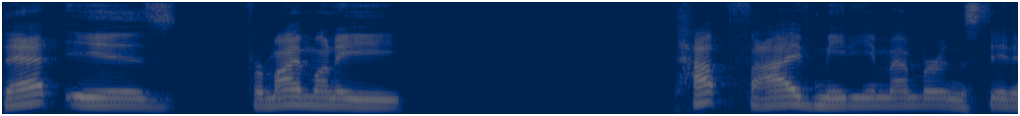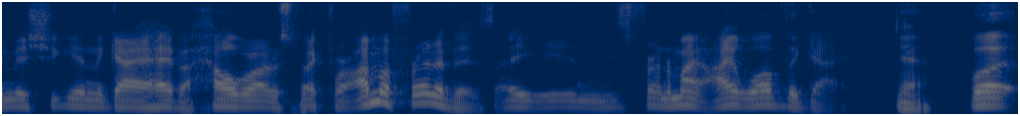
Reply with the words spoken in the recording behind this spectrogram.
that is, for my money, top five media member in the state of Michigan, the guy I have a hell of a lot of respect for. I'm a friend of his, I, and he's a friend of mine. I love the guy. Yeah. But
